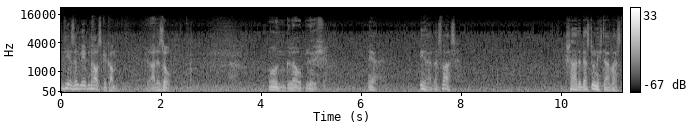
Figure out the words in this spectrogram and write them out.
wir sind lebend rausgekommen. Gerade so. Unglaublich. Ja. Ja, das war's. Schade, dass du nicht da warst.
